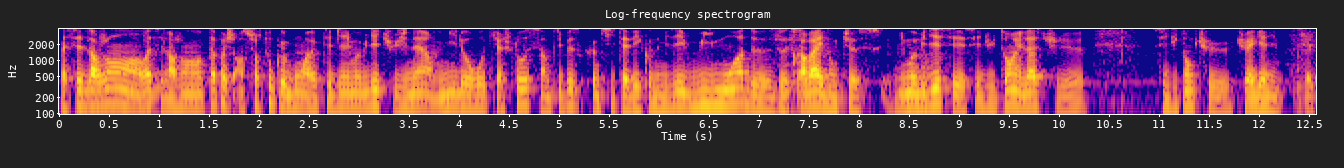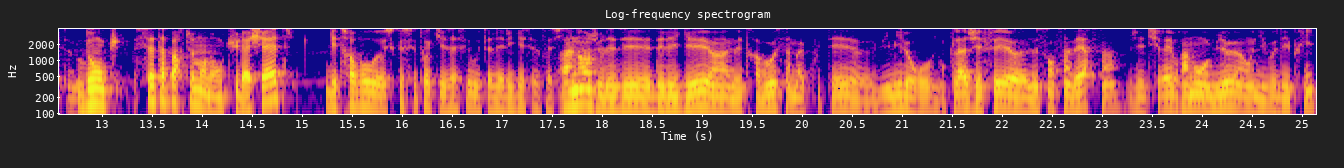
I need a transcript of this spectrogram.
Bah, c'est de l'argent, ouais, c'est de l'argent dans ta poche. Surtout que bon, avec tes biens immobiliers, tu génères 1000 euros de cash flow. C'est un petit peu comme si tu avais économisé 8 mois de, de C'est ça. travail. Donc euh, l'immobilier, c'est c'est du temps et là, tu, c'est du temps que tu, tu as gagné. Exactement. Donc cet appartement, donc tu l'achètes. Les travaux, est-ce que c'est toi qui les as fait ou tu as délégué cette fois-ci Ah non, je les ai délégués. hein. Les travaux, ça m'a coûté euh, 8 000 euros. Donc là, j'ai fait euh, le sens inverse. hein. J'ai tiré vraiment au mieux hein, au niveau des prix.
